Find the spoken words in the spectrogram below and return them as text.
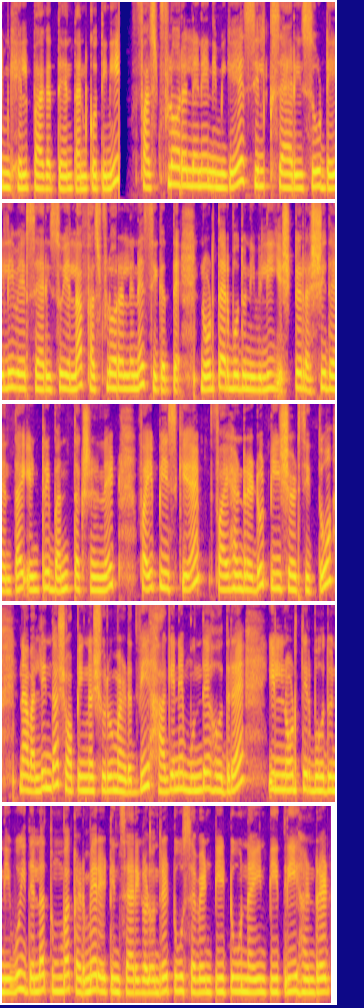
ನಿಮ್ಗೆ ಹೆಲ್ಪ್ ಆಗುತ್ತೆ ಅಂತ ಅನ್ಕೋತೀನಿ. ಫಸ್ಟ್ ಫ್ಲೋರಲ್ಲೇ ನಿಮಗೆ silk saris daily wear saris ಎಲ್ಲ ಫಸ್ಟ್ ಫ್ಲೋರಲ್ಲೇ ಸಿಗುತ್ತೆ. ನೋಡ್ತಾ ಇರ್ಬೋದು ನೀವಿಲ್ಲಿ ಎಷ್ಟು ರಶ್ ಇದೆ ಅಂತ. ಎಂಟ್ರಿ ಬಂದ ತಕ್ಷಣನೇ ಫೈವ್ ಪೀಸ್ಗೆ ಫೈವ್ ಹಂಡ್ರೆಡು ಟೀ ಶರ್ಟ್ಸ್ ಇತ್ತು. ನಾವು ಅಲ್ಲಿಂದ ಶಾಪಿಂಗ್ನ ಶುರು ಮಾಡಿದ್ವಿ. ಹಾಗೆಯೇ ಮುಂದೆ ಹೋದರೆ ಇಲ್ಲಿ ನೋಡ್ತಿರ್ಬೋದು ನೀವು, ಇದೆಲ್ಲ ತುಂಬ ಕಡಿಮೆ ರೇಟಿನ ಸ್ಯಾರಿಗಳು ಅಂದರೆ two seventy two ninety three hundred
